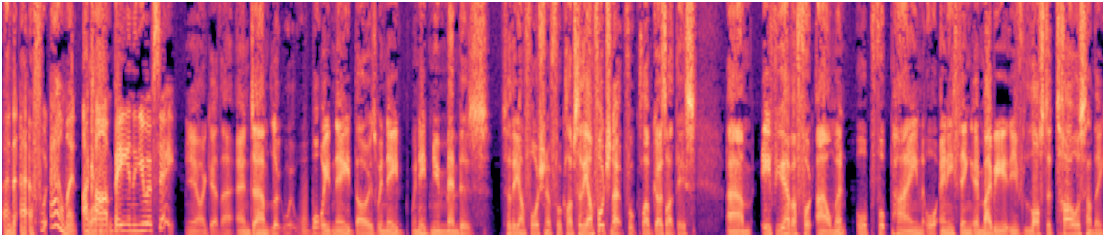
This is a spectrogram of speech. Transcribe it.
an, a foot ailment. I can't be in the UFC. Yeah, I get that. And um, look, w- w- what we need though is we need we need new members to the Unfortunate Foot Club. So the Unfortunate Foot Club goes like this: um, if you have a foot ailment or foot pain or anything, and maybe you've lost a toe or something,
